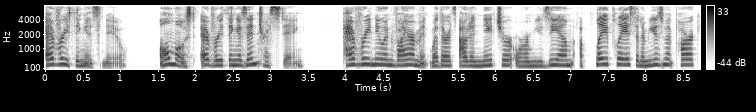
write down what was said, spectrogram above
Everything is new. Almost everything is interesting. Every new environment, whether it's out in nature or a museum, a play place, an amusement park,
